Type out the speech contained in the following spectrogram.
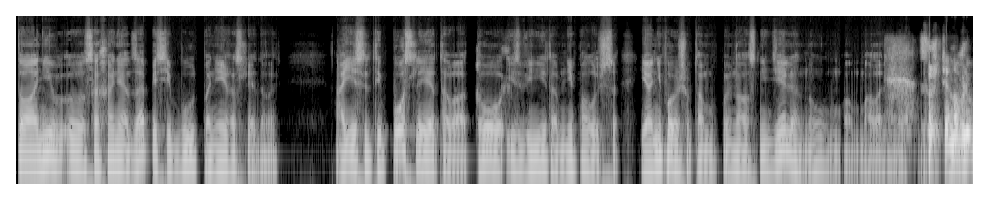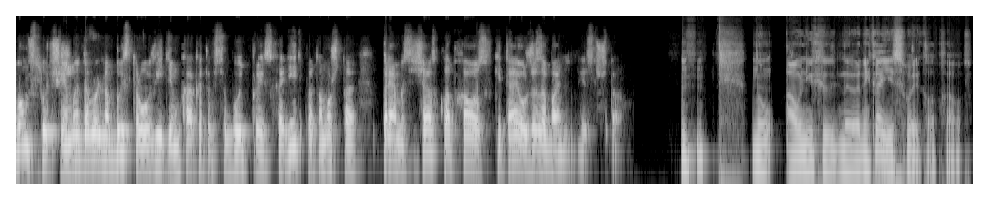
то они э, сохранят запись и будут по ней расследовать. А если ты после этого, то, извини, там не получится. Я не помню, чтобы там упоминалась неделя, ну, мало ли. Слушайте, но в любом случае мы довольно быстро увидим, как это все будет происходить, потому что прямо сейчас Клабхаус в Китае уже забанен, если что. Ну, а у них наверняка есть свой клабхаус.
